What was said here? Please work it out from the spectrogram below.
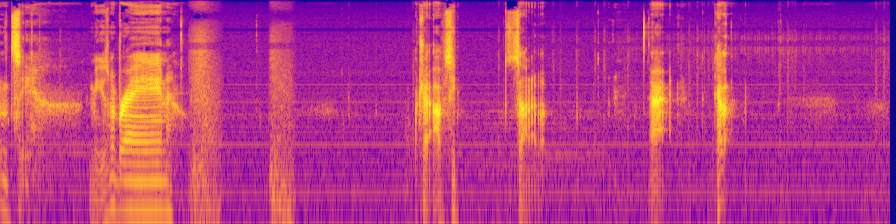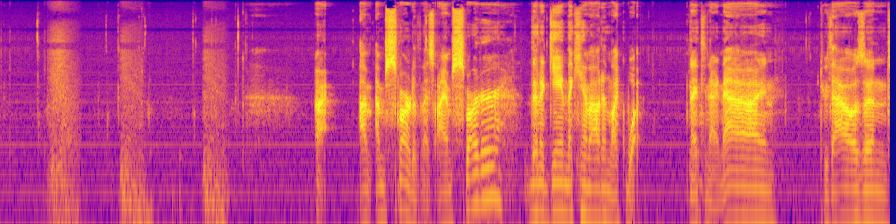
Let's see. Let me use my brain. Which I obviously son of a. Alright. Come on. Alright. I'm, This. I am smarter than a game that came out in like what? 1999? 2000?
